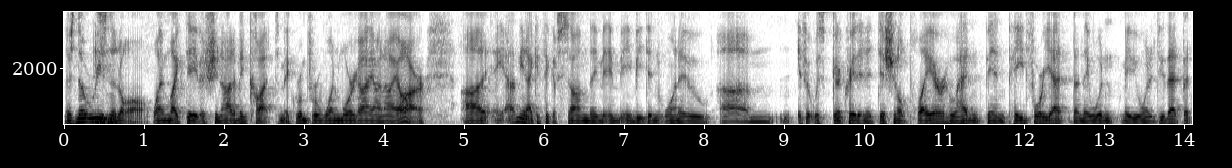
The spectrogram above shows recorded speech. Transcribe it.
There's no reason mm-hmm. at all why Mike Davis should not have been cut to make room for one more guy on IR. Uh, I mean, I can think of some they maybe didn't want to. Um, if it was going to create an additional player who hadn't been paid for yet, then they wouldn't maybe want to do that. But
